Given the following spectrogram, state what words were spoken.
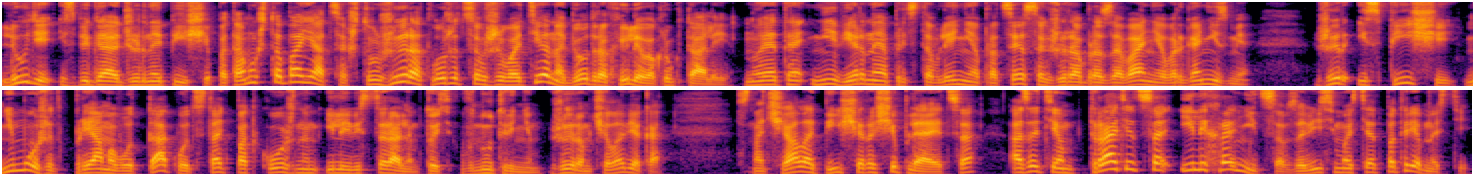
Люди избегают жирной пищи, потому что боятся, что жир отложится в животе, на бедрах или вокруг талии. Но это неверное представление о процессах жирообразования в организме – жир из пищи не может прямо вот так вот стать подкожным или висцеральным, то есть внутренним жиром человека. Сначала пища расщепляется, а затем тратится или хранится в зависимости от потребностей.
